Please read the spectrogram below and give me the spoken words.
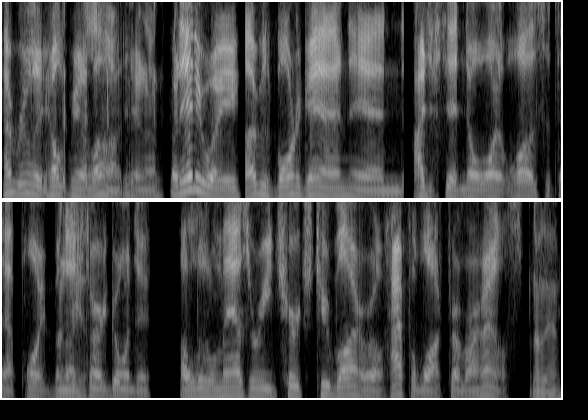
that really helped me a lot, you know. But anyway, I was born again, and I just didn't know what it was at that point. But I started going to a little Nazarene church, two block, or well, half a block from our house, Okay.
